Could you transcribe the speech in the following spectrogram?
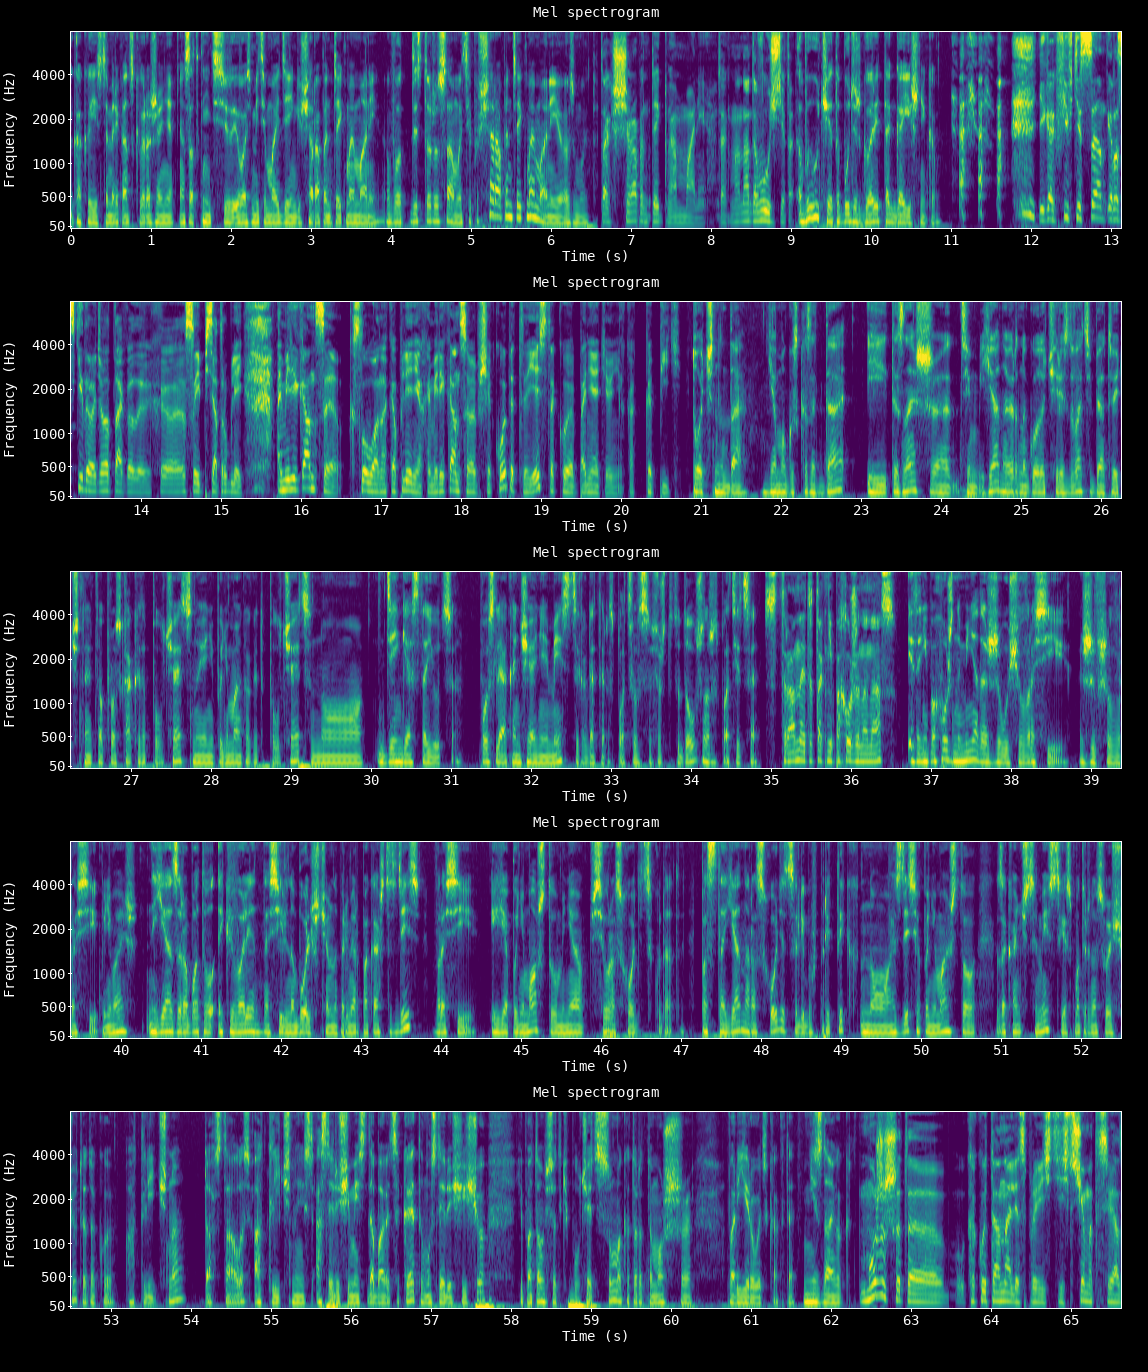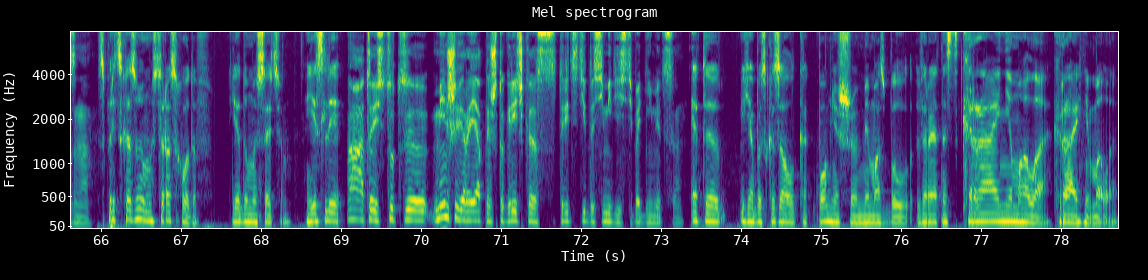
как и есть американское выражение, заткнитесь и возьмите мои деньги, shut up and take my money. Вот здесь то же самое, типа, shut up and take my money, я возьму это. Так, shut up and take my money. Так, надо выучить это. Выучи это, будешь говорить так гаишникам. И как 50 цент раскидывать вот так вот их, э, свои 50 рублей. Американцы, к слову о накоплениях, американцы вообще копят? Есть такое понятие у них, как копить? Точно, да. Я могу сказать да. И ты знаешь, э, Тим, я, наверное, года через два тебе отвечу на этот вопрос, как это получается, но я не понимаю, как это получается, но деньги остаются после окончания месяца, когда ты расплатился все, что ты должен расплатиться. Странно, это так не похоже на нас. Это не похоже на меня, даже живущего в России, жившего в России, понимаешь? Я зарабатывал эквивалентно сильно больше, чем, например, пока что здесь, в России, и я понимал, что у меня все расходится куда-то. Постоянно расходится, либо впритык, но здесь я понимаю, что заканчивается месяц, я смотрю на свой счет и такой, отлично, осталось, отлично, а следующий месяц добавится к этому, следующий еще, и потом все-таки получается сумма, которую ты можешь э, варьировать как-то. Не знаю, как. Можешь это какой-то анализ провести? С чем это связано? С предсказуемостью расходов. Я думаю, с этим. Если... А, то есть тут э, меньше вероятность, что гречка с 30 до 70 поднимется. Это, я бы сказал, как помнишь, мемас был, вероятность крайне мала, крайне мала.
